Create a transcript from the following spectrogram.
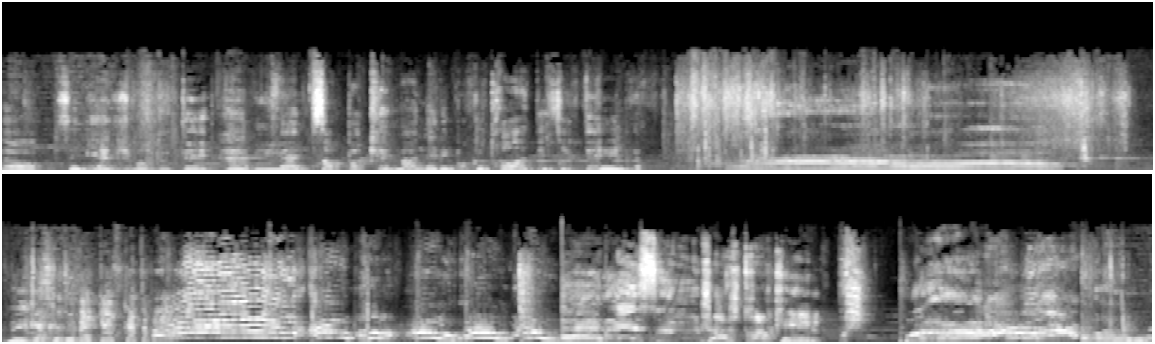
non, c'est bien que je m'en doutais. Même sans Pokémon, elle est beaucoup trop indestructible. Mais qu'est-ce que tu fais? Qu'est-ce que tu fais? Ah. Eh, laisse Georges tranquille Ah Oh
